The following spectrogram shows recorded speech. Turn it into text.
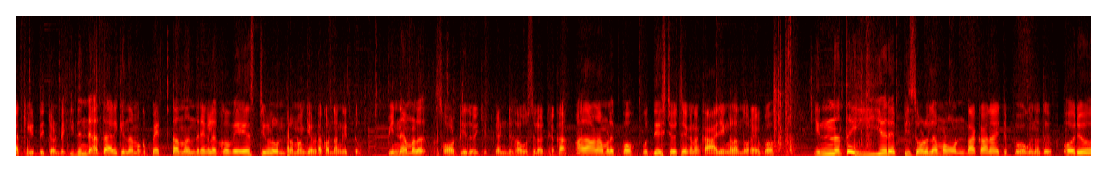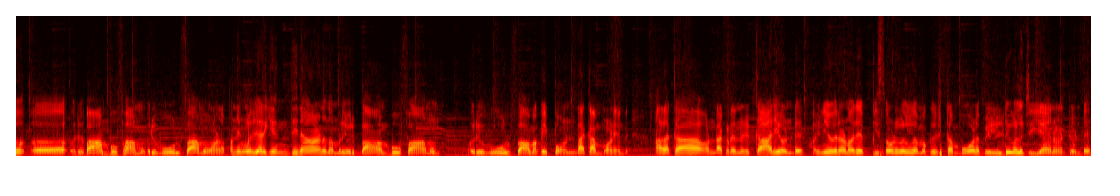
ആക്കി ഇട്ടിട്ടുണ്ട്. ഇതിന്റെ അകത്തായിരിക്കും നമുക്ക് പെട്ടെന്ന് എന്തെങ്കിലുമൊക്കെ വേസ്റ്റുകൾ ഉണ്ടെന്നുണ്ടെങ്കിൽ അവിടെ കൊണ്ടങ്ങ് കിട്ടും. പിന്നെ നമ്മൾ സോർട്ട് ചെയ്ത് വയ്ക്കും രണ്ട് ഹൗസിലൊറ്റൊക്കെ അതാണ് നമ്മളിപ്പോൾ ഉദ്ദേശിച്ച് വെച്ചേക്കുന്ന കാര്യങ്ങളെന്ന് പറയുമ്പോൾ ഇന്നത്തെ ഈ ഒരു എപ്പിസോഡിൽ നമ്മൾ ഉണ്ടാക്കാനായിട്ട് പോകുന്നത് ഒരു ഒരു ബാംബു ഫാമും ഒരു വൂൾ ഫാമുമാണ് അപ്പം നിങ്ങൾ വിചാരിക്കും എന്തിനാണ് നമ്മൾ ഈ ഒരു ബാംബു ഫാമും ഒരു വൂൾ ഫാമൊക്കെ ഇപ്പോൾ ഉണ്ടാക്കാൻ പോണേന്ന്. അതൊക്കെ ഉണ്ടാക്കണതിന് ഒരു കാര്യമുണ്ട്. ഇനി വരണ ഒരു എപ്പിസോഡുകളിൽ നമുക്ക് ഇഷ്ടംപോലെ ബിൽഡുകൾ ചെയ്യാനായിട്ടുണ്ട്.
